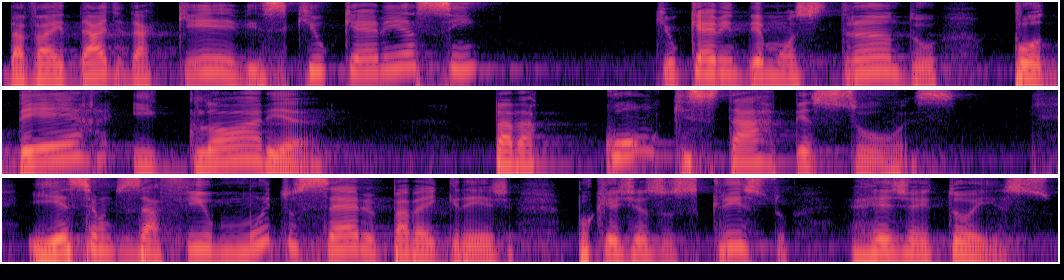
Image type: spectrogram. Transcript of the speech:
da vaidade daqueles que o querem assim, que o querem demonstrando poder e glória para conquistar pessoas e esse é um desafio muito sério para a igreja, porque Jesus Cristo rejeitou isso.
